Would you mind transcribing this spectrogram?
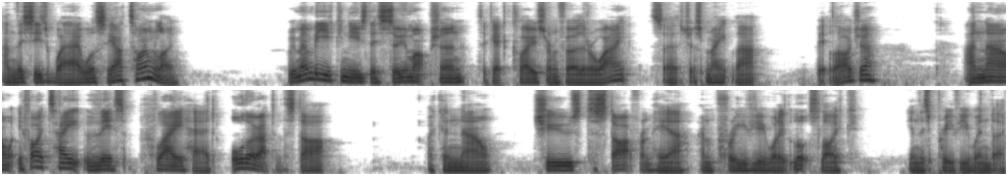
And this is where we'll see our timeline. Remember, you can use this zoom option to get closer and further away. So let's just make that a bit larger. And now if I take this playhead all the way back to the start, I can now choose to start from here and preview what it looks like in this preview window.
